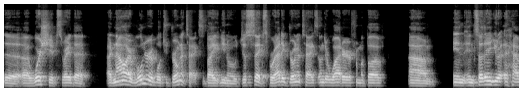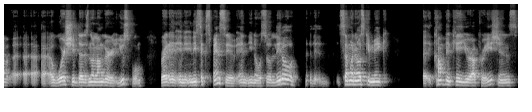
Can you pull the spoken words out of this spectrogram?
the uh, warships right that are now are vulnerable to drone attacks by you know just like sporadic drone attacks underwater from above. Um, in in southern you have a, a, a warship that is no longer useful, right? And, and it's expensive, and you know so little someone else can make uh, complicate your operations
